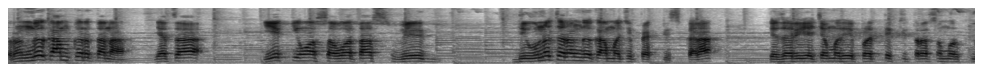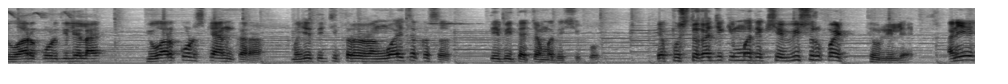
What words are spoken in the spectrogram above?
रंगकाम करताना याचा एक किंवा सव्वा तास वेळ देऊनच रंगकामाची प्रॅक्टिस करा. शेजारी याच्यामध्ये प्रत्येक चित्रासमोर क्यू आर कोड दिलेला आहे. क्यू आर कोड स्कॅन करा. म्हणजे ते चित्र रंगवायचं कसं ते मी त्याच्यामध्ये शिकवतो. या पुस्तकाची किंमत एकशे वीस रुपये ठेवलेली आहे. आणि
